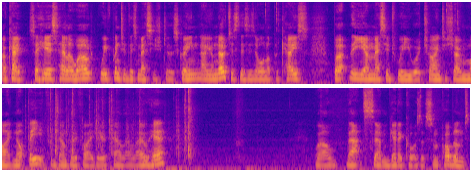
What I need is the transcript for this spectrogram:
Okay, so here's Hello World. We've printed this message to the screen. Now you'll notice this is all uppercase, but the uh, message we were trying to show might not be. For example, if I do LLO here, well, that's um, going to cause us some problems.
